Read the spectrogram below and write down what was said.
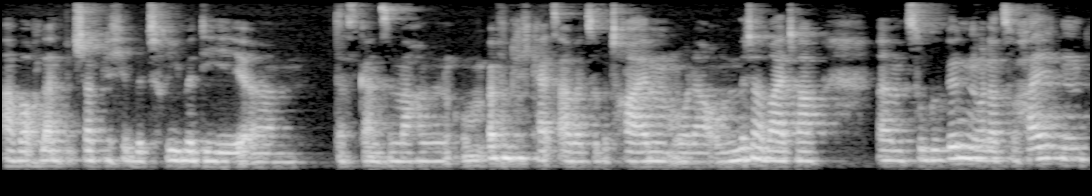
aber auch landwirtschaftliche Betriebe, die ähm, das Ganze machen, um Öffentlichkeitsarbeit zu betreiben oder um Mitarbeiter ähm, zu gewinnen oder zu halten.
